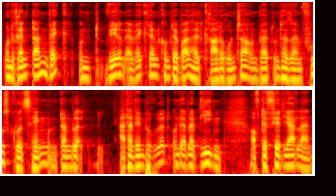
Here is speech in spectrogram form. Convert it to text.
und rennt dann weg und während er wegrennt, kommt der Ball halt gerade runter und bleibt unter seinem Fuß kurz hängen und dann hat er den berührt und er bleibt liegen auf der Fourth Yard Line,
